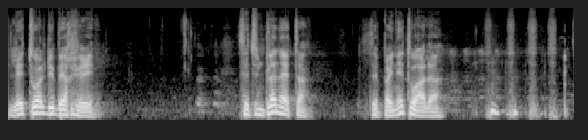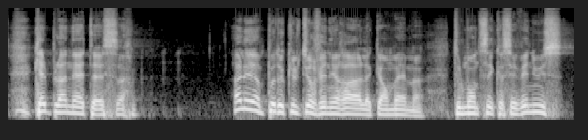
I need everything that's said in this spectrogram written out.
L'étoile du berger. C'est une planète. C'est pas une étoile. Quelle planète est-ce? Allez, un peu de culture générale quand même. Tout le monde sait que c'est Vénus.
